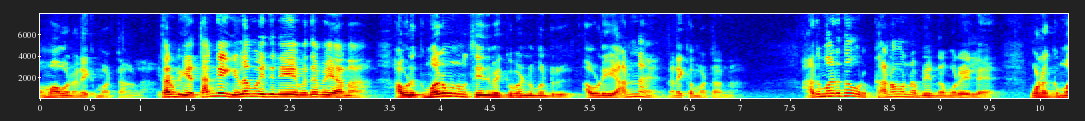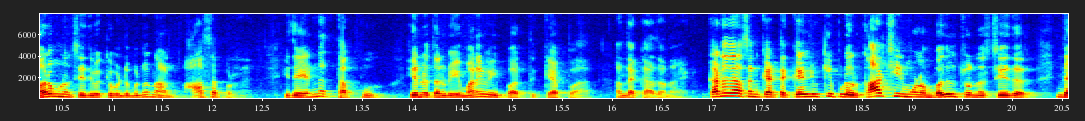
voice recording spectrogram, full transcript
அம்மாவோ நினைக்க மாட்டாங்களா? தன்னுடைய தங்கை இளம் வயதிலேயே விதவையானா? அவளுக்கு மறுமணம் செய்து வைக்க வேண்டும் என்று அவளுடைய அண்ணன் நினைக்க மாட்டானா அது மாதிரி தான் ஒரு கணவன் அப்படின்ற முறையில் உனக்கு மறுமணம் செய்து வைக்க வேண்டும் என்று நான் ஆசைப்படுறேன். இது என்ன தப்பு என்று தன்னுடைய மனைவியை பார்த்து கேட்பார் அந்த கதாநாயகன். கண்ணதாசன் கேட்ட கேள்விக்கு இப்படி ஒரு காட்சியின் மூலம் பதில் சொன்ன ஸ்ரீதர் இந்த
